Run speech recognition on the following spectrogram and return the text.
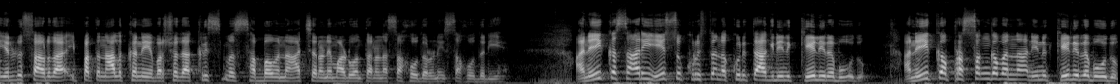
ಎರಡು ಸಾವಿರದ ಇಪ್ಪತ್ತ್ನಾಲ್ಕನೇ ವರ್ಷದ ಕ್ರಿಸ್ಮಸ್ ಹಬ್ಬವನ್ನು ಆಚರಣೆ ಮಾಡುವಂಥ ನನ್ನ ಸಹೋದರನೇ, ಸಹೋದರಿಯೇ. ಅನೇಕ ಸಾರಿ ಯೇಸು ಕ್ರಿಸ್ತನ ಕುರಿತಾಗಿ ನೀನು ಕೇಳಿರಬಹುದು. ಅನೇಕ ಪ್ರಸಂಗವನ್ನು ನೀನು ಕೇಳಿರಬಹುದು.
